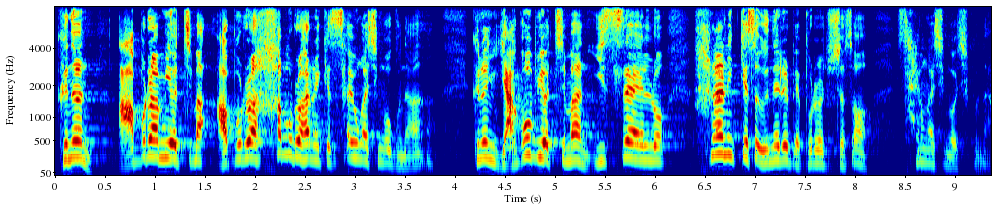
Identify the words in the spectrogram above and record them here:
그는 아브라함이었지만 아브라함으로 하나님께서 사용하신 거구나. 그는 야곱이었지만 이스라엘로 하나님께서 은혜를 베풀어 주셔서 사용하신 것이구나.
